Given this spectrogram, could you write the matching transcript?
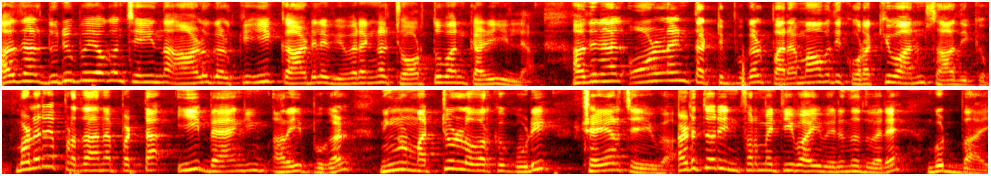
അതിനാൽ ദുരുപയോഗം ചെയ്യുന്ന ആളുകൾക്ക് ഈ കാർഡിലെ വിവരങ്ങൾ ചോർത്തുവാൻ കഴിയില്ല. അതിനാൽ ഓൺലൈൻ തട്ടിപ്പുകൾ പരമാവധി കുറയ്ക്കുവാനും സാധിക്കും. വളരെ പ്രധാനപ്പെട്ട ഈ ബാങ്കിംഗ് അറിയിപ്പുകൾ നിങ്ങൾ മറ്റുള്ളവർക്ക് കൂടി ഷെയർ ചെയ്യുക. അടുത്തൊരു ഇൻഫർമേറ്റീവായി വരുന്നതുവരെ ഗുഡ് ബൈ.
